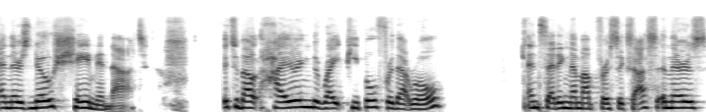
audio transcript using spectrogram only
and there's no shame in that it's about hiring the right people for that role and setting them up for success and there's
